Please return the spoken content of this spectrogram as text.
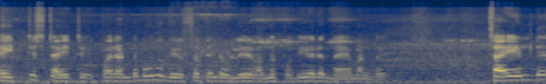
ലേറ്റസ്റ്റ് ആയിട്ട് ഇപ്പോൾ രണ്ട് മൂന്ന് ദിവസത്തിന്റെ ഉള്ളിൽ വന്ന് പുതിയൊരു നിയമമുണ്ട് ചൈൽഡ്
